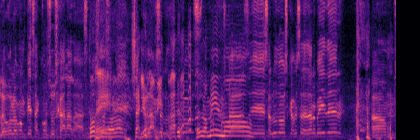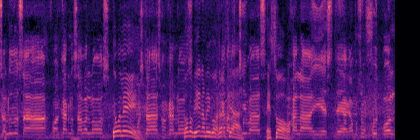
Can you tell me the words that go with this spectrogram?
luego luego empiezan con sus jaladas. Todos Eh, salió la misma. Es lo mismo. ¿Cómo estás? Eh, saludos, cabeza de Darth Vader. Um, saludos a Juan Carlos Ábalos. ¿Qué vale? ¿Cómo estás, Juan Carlos? Todo bien, amigo, Arriba gracias. Chivas. Eso. Ojalá y este hagamos un fútbol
